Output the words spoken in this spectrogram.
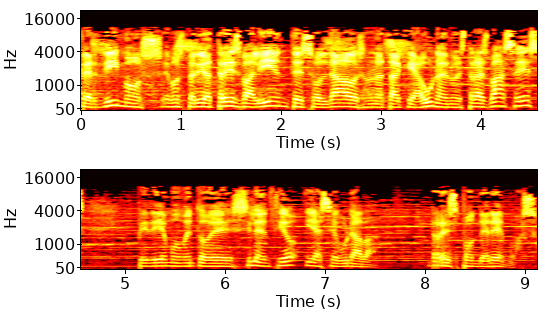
perdimos, hemos perdido a tres valientes soldados en un ataque a una de nuestras bases, pedía un momento de silencio y aseguraba, responderemos.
